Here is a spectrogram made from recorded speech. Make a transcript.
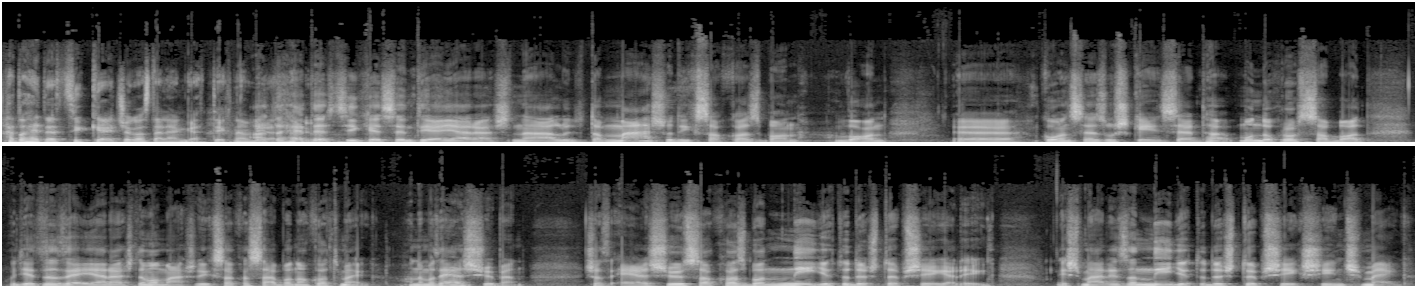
Hát a hetes cikkel csak azt elengedték, nem Hát a hetes cikkel szerinti eljárásnál, hogy a második szakaszban van konszenzus kényszer, de mondok rosszabbat, hogy ez az eljárás nem a második szakaszában akadt meg, hanem az elsőben. És az első szakaszban négyötödös többség elég és már ez a négyötödös többség sincs meg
